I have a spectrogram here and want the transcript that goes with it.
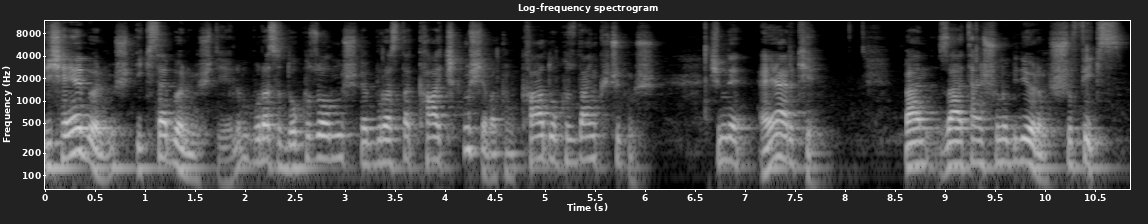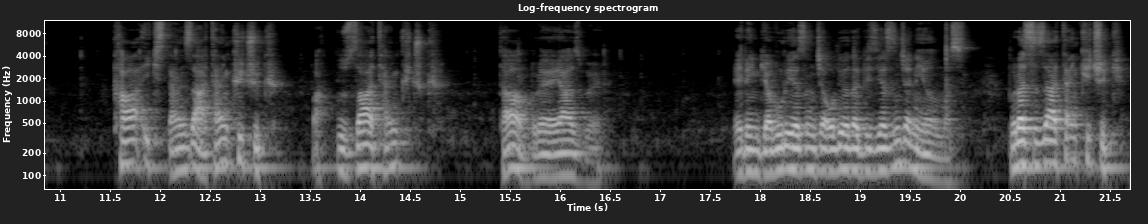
bir şeye bölmüş x'e bölmüş diyelim. Burası 9 olmuş ve burası da k çıkmış ya bakın k 9'dan küçükmüş. Şimdi eğer ki ben zaten şunu biliyorum şu fix k x'ten zaten küçük. Bak bu zaten küçük. Tamam buraya yaz böyle. Elin gavur yazınca oluyor da biz yazınca niye olmasın? Burası zaten küçük.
